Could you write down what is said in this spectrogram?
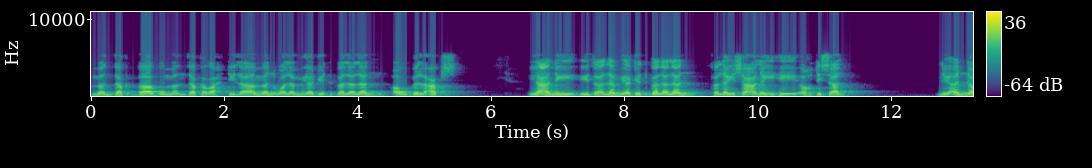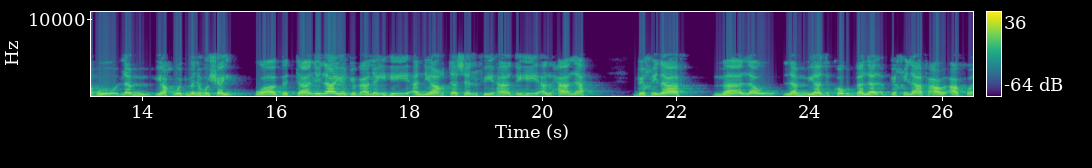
من ذك باب من ذكر احتلاما ولم يجد بللا أو بالعكس يعني إذا لم يجد بللا فليس عليه اغتسال لأنه لم يخرج منه شيء. وبالتالي لا يجب عليه أن يغتسل في هذه الحالة بخلاف ما لو لم يذكر بل بخلاف عفوا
